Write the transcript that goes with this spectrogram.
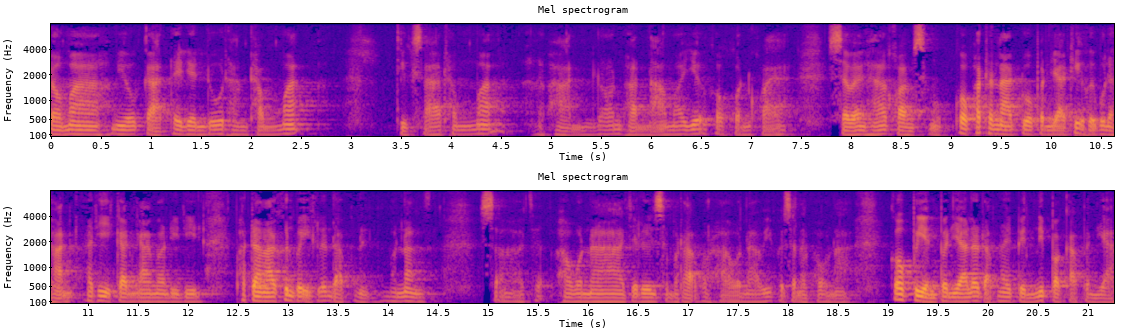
ต่อมามีโอกาสได้เรียนรู้ทางธรรมะ ศึกษาธรรมะ ผ่านร้อนผ่านหนาวมาเยอะก็ขนขวายแสวงหาความสงบก็พัฒนาตัวปัญญาที่เคยบริหารหน้าที่การงานมาดีๆ พัฒนาขึ้นไปอีกระดับหนึ่งมานั่งภาวนาเจริญสมถะภาวนาวิปัสนาภาวนา ก็เปลี่ยนปัญญาระดับให้เป็นนิพพกปัญญา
